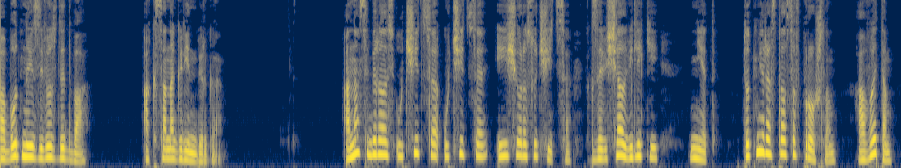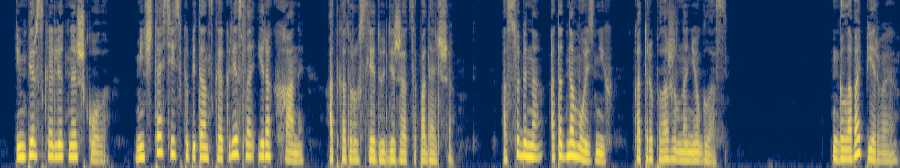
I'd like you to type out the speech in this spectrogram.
Свободные звезды 2. Оксана Гринберга. Она собиралась учиться, учиться и еще раз учиться, как завещал великий... Нет, тот мир остался в прошлом, а в этом имперская летная школа. Мечта сесть в капитанское кресло Иракханы, от которых следует держаться подальше. Особенно от одного из них, который положил на нее глаз. Глава первая.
